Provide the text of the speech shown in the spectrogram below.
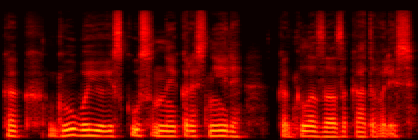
как губы её искусанные краснели, как глаза закатывались.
